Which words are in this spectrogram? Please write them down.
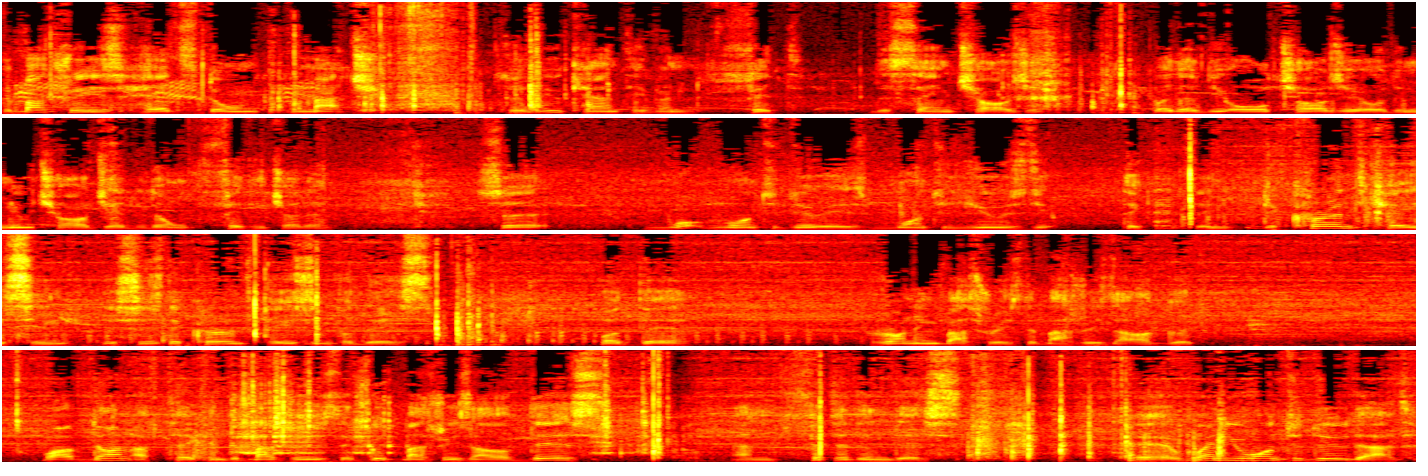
the batteries heads don't match, so you can't even fit the same charger. Whether the old charger or the new charger they don't fit each other. So what we want to do is we want to use the, the, the, the current casing. This is the current casing for this but the running batteries the batteries that are good. What I've done I've taken the batteries the good batteries out of this and fitted in this. Uh, when you want to do that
